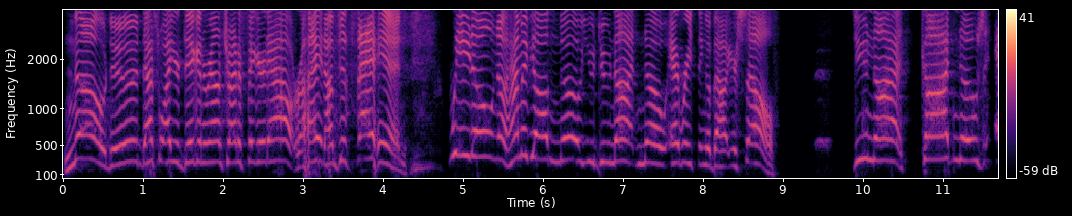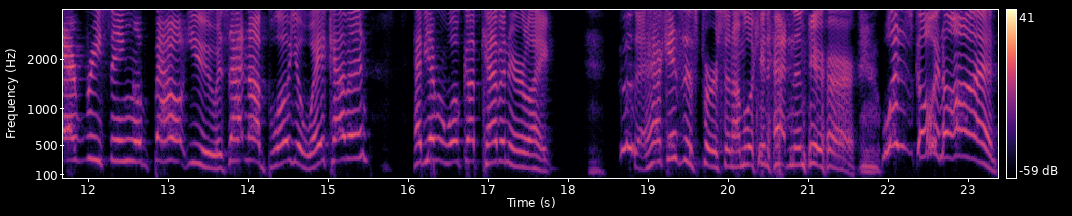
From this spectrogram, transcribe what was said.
No, dude. That's why you're digging around trying to figure it out, right? I'm just saying. We don't know. How many of y'all know you do not know everything about yourself? Do you not? God knows everything about you. Does that not blow you away, Kevin? Have you ever woke up, Kevin, and you're like, who the heck is this person I'm looking at in the mirror? What is going on?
